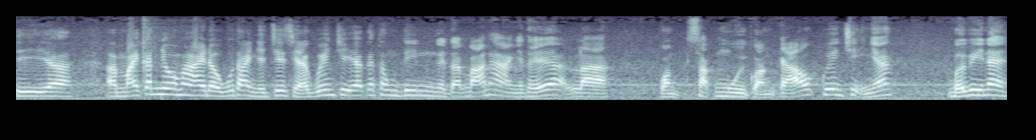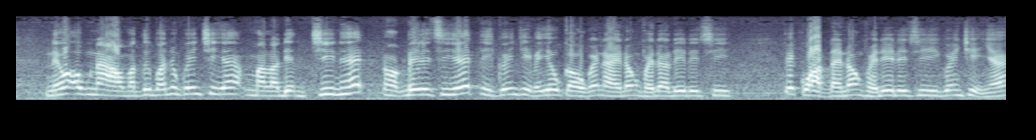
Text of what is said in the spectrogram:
thì à, à, máy cắt nhôm hai đầu của thành để chia sẻ với anh chị cái thông tin người ta bán hàng như thế là quảng sặc mùi quảng cáo. Quý anh chị nhé bởi vì này nếu ông nào mà tư vấn cho quý anh chị á, mà là điện chin hết hoặc ddc hết thì quý anh chị phải yêu cầu cái này nó không phải là ddc cái quạt này nó không phải ddc quý anh chị nhé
